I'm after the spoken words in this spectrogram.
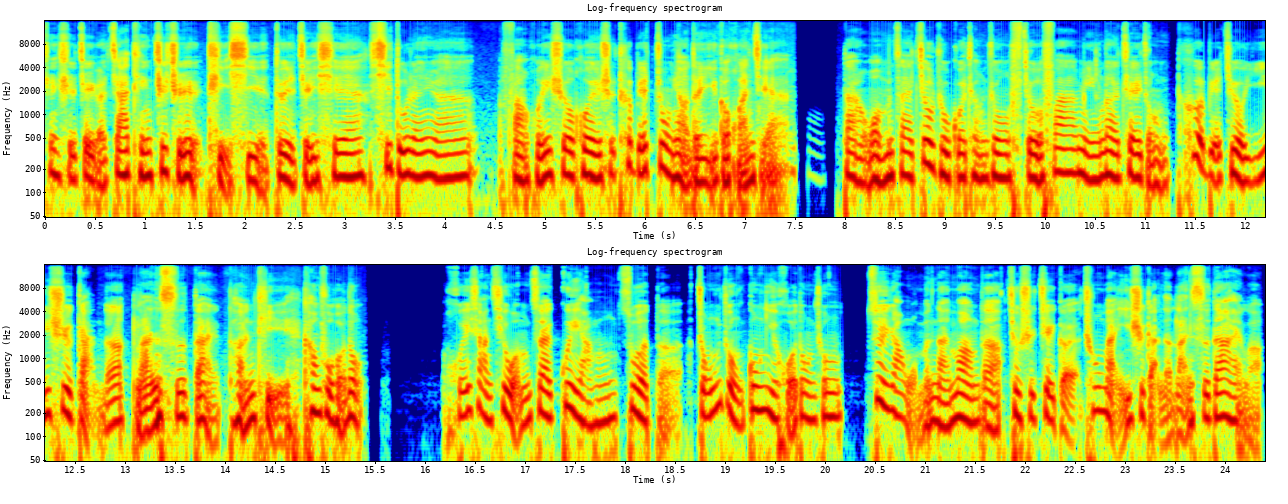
这是这个家庭支持体系对这些吸毒人员返回社会是特别重要的一个环节。但我们在救助过程中就发明了这种特别具有仪式感的蓝丝带团体康复活动。回想起我们在贵阳做的种种公益活动中，最让我们难忘的就是这个充满仪式感的蓝丝带了。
